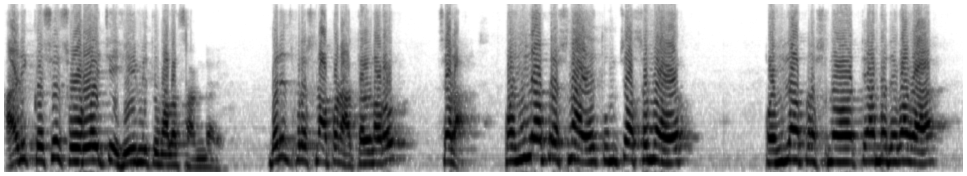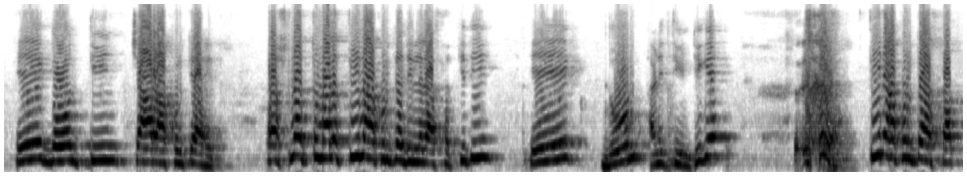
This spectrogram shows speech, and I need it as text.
आणि कसे सोडवायचे हे मी तुम्हाला सांगणार आहे. बरेच प्रश्न आपण हाताळणार आहोत. चला पहिला प्रश्न आहे तुमच्यासमोर. पहिला प्रश्न त्यामध्ये बघा. एक दोन तीन चार आकृत्या आहेत. प्रश्नात तुम्हाला तीन आकृत्या दिलेल्या असतात. किती? एक दोन आणि तीन. ठीक आहे? तीन आकृत्या असतात.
